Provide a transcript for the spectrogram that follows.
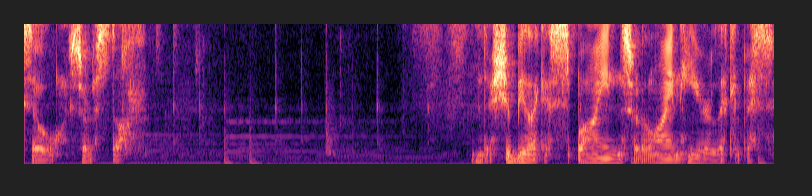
So sort of stuff. And there should be like a spine sort of line here a little bit.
